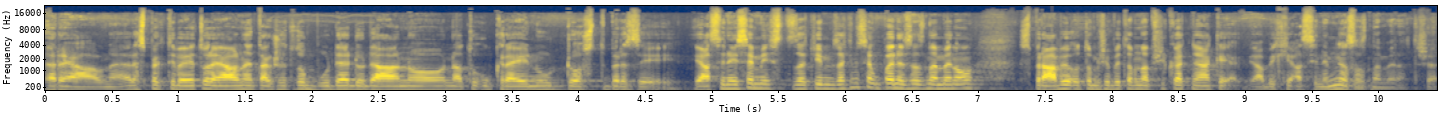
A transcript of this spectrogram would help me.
reálné, respektive je to reálné tak, že to bude dodáno na tu Ukrajinu dost brzy. Já si nejsem jist, zatím, zatím jsem úplně nezaznamenal zprávy o tom, že by tam například nějaké, já bych je asi neměl zaznamenat, že?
